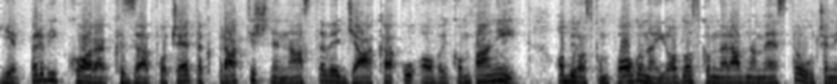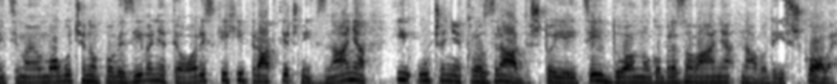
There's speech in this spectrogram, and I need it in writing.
je prvi korak za početak praktične nastave đaka u ovoj kompaniji. Obilaskom pogona i odlaskom na radna mesta učenicima je omogućeno povezivanje teorijskih i praktičnih znanja i učenje kroz rad, što je i cilj dualnog obrazovanja, navode iz škole.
